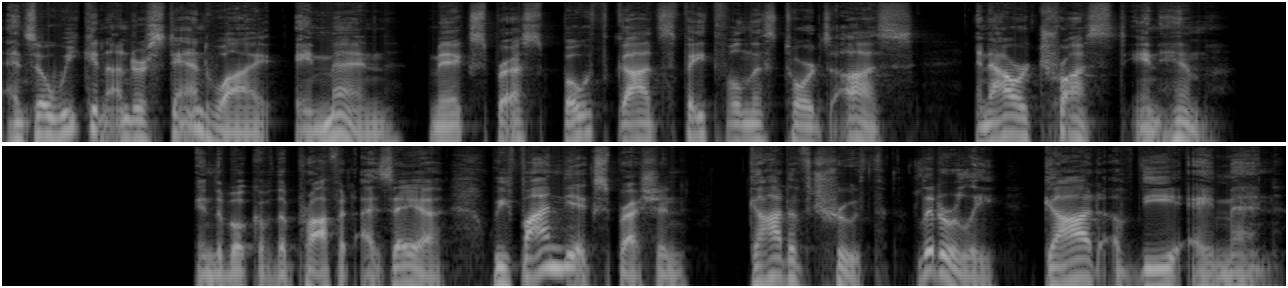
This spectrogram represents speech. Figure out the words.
And so we can understand why Amen may express both God's faithfulness towards us and our trust in Him. In the book of the prophet Isaiah, we find the expression God of truth, literally, God of the Amen.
